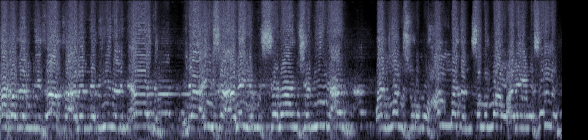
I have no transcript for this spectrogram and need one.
أخذ الميثاق على النبيين من آدم إلى عيسى عليهم السلام جميعا أن ينصروا محمدا صلى الله عليه وسلم.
